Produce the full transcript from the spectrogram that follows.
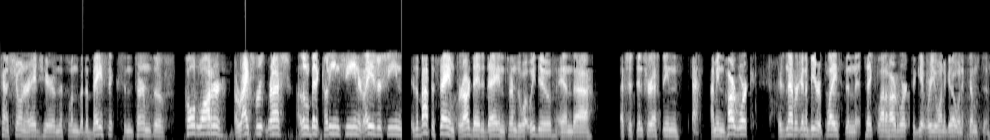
kind of showing our age here in this one, but the basics in terms of cold water, a rice root brush, a little bit of clean sheen or laser sheen is about the same for our day to day in terms of what we do. And, uh, that's just interesting. Yeah. I mean, hard work is never going to be replaced and it takes a lot of hard work to get where you want to go when it comes to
